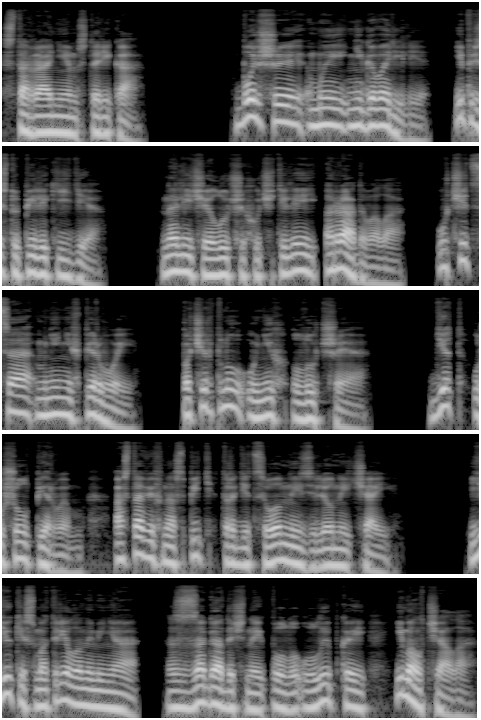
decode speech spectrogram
стараниям старика. Больше мы не говорили и приступили к еде. Наличие лучших учителей радовало. Учиться мне не впервой. Почерпнул у них лучшее. Дед ушел первым, оставив нас пить традиционный зеленый чай. Юки смотрела на меня с загадочной полуулыбкой и молчала.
